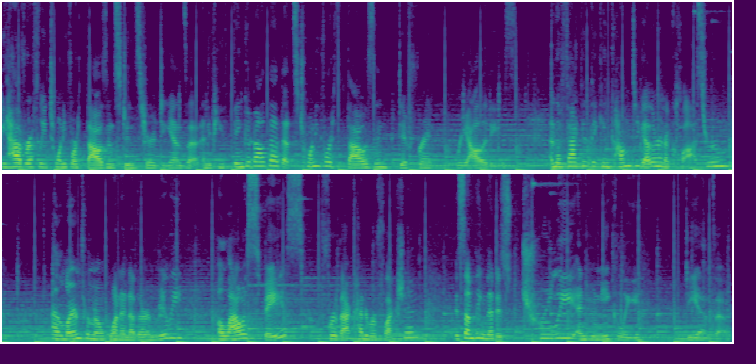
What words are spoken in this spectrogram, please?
We have roughly 24,000 students here at De Anza, and if you think about that, that's 24,000 different realities. And the fact that they can come together in a classroom and learn from one another and really allow a space for that kind of reflection is something that is truly and uniquely De Anza.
